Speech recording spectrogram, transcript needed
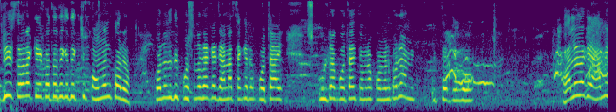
প্লিজ তোমরা কে কোথা থেকে দেখছ কমেন্ট করো। কোনো যদি প্রশ্ন থাকে, জানা থাকে, এটা কোথায়, স্কুলটা কোথায়, তোমরা কমেন্ট করো, আমি উত্তর দেবো। ভালো লাগে, আমি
